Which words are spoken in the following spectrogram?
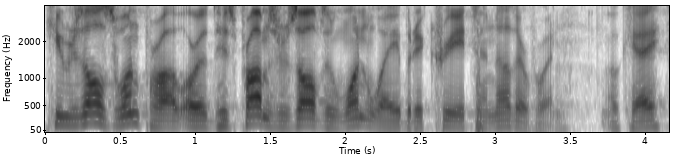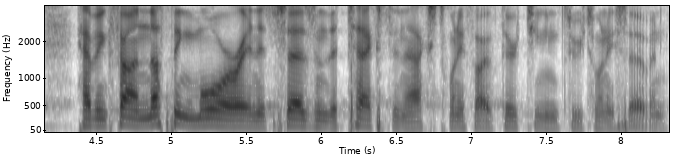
he resolves one problem, or his problem is resolved in one way, but it creates another one, okay? Having found nothing more, and it says in the text in Acts 25, 13 through 27,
